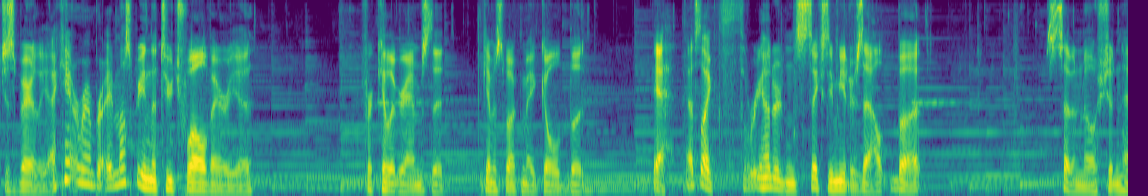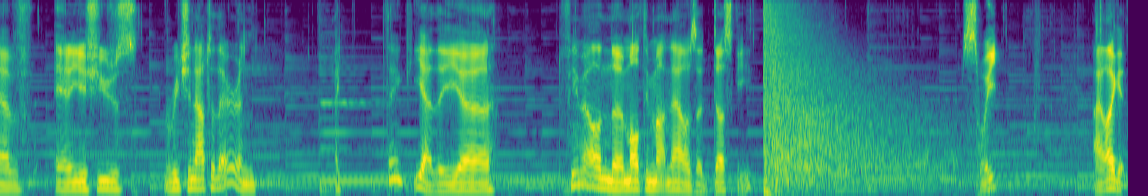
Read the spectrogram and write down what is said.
Just barely. I can't remember. It must be in the 212 area for kilograms that Gemsbuck make gold, but yeah, that's like 360 meters out, but 7 mil shouldn't have any issues reaching out to there, and I think, yeah, the uh, female in the multi-mount now is a Dusky. Sweet. I like it.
